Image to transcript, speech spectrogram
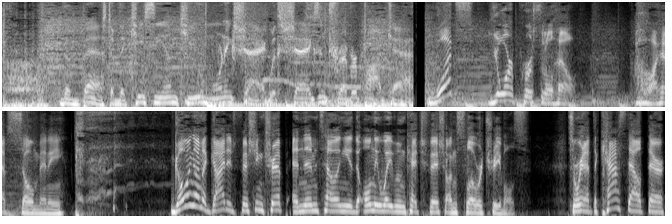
The best of the KCMQ Morning Shag with Shags and Trevor podcast. What's your personal hell? Oh, I have so many. Going on a guided fishing trip and them telling you the only way we can catch fish on slow retrievals. So we're gonna have to cast out there.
